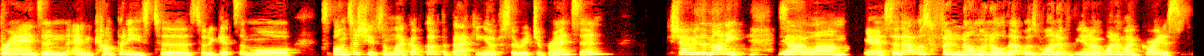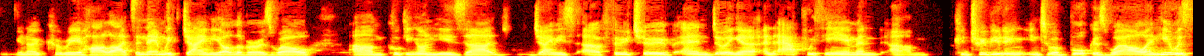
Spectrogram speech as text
brands and, and companies to sort of get some more sponsorships. I'm like, I've got the backing of Sir Richard Branson. Show me the money. Yeah. So um, yeah, so that was phenomenal. That was one of you know one of my greatest you know career highlights. And then with Jamie Oliver as well, um, cooking on his uh, Jamie's uh, FoodTube and doing a, an app with him and um, contributing into a book as well. And he was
